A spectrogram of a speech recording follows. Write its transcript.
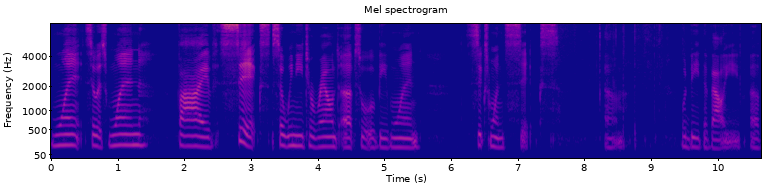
one, so it's 156, so we need to round up, so it would be 1616 um, would be the value of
